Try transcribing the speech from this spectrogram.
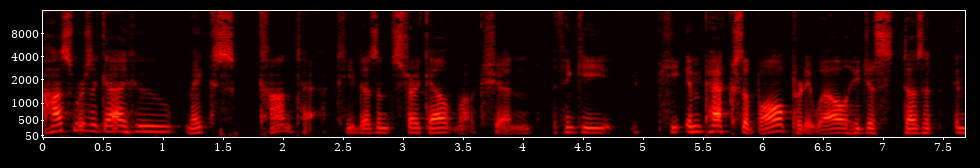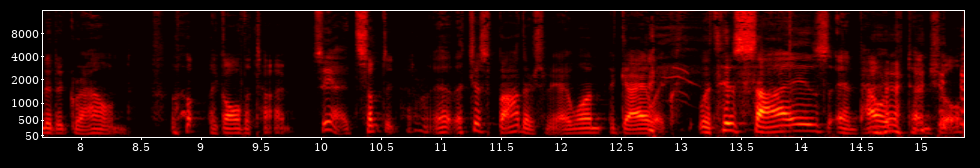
Hosmer's a guy who makes contact. He doesn't strike out much, and I think he he impacts the ball pretty well. He just does it into the ground like all the time. So yeah, it's something I don't know. That just bothers me. I want a guy like with his size and power potential,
